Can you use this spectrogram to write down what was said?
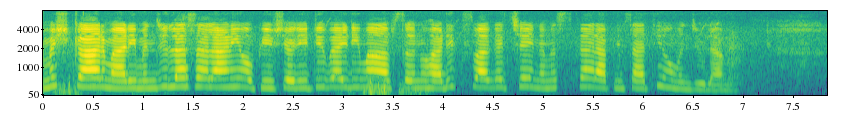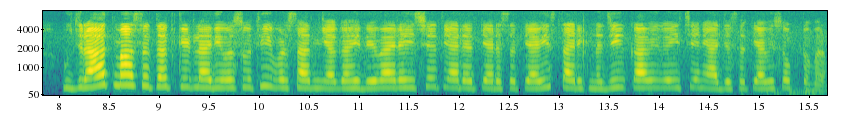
નમસ્કાર, મારી મંજુલા સાલાણી ઓફિશિયલ યુટ્યુબ આઈડીમાં આપ સૌનું હાર્દિક સ્વાગત છે. નમસ્કાર, આપની સાથે હું મંજુલામાં. ગુજરાતમાં સતત કેટલા દિવસોથી વરસાદની આગાહી દેવાઈ રહી છે. ત્યારે અત્યારે સત્યાવીસ તારીખ નજીક આવી ગઈ છે અને આજે સત્યાવીસ ઓક્ટોબર.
